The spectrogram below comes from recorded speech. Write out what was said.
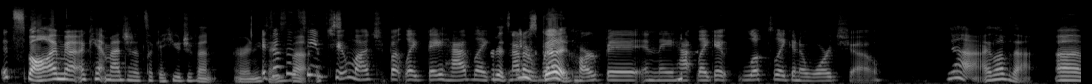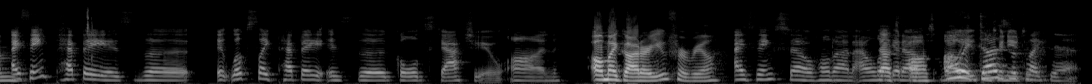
It's small. I mean, I can't imagine it's like a huge event or anything. It doesn't seem it's- too much, but like they had like not a red good. carpet, and they had like it looked like an award show. Yeah, I love that. Um, I think Pepe is the. It looks like Pepe is the gold statue on. oh my god, are you for real? I think so. Hold on, I'll look That's it up. awesome. Oh, it does look to- like that.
